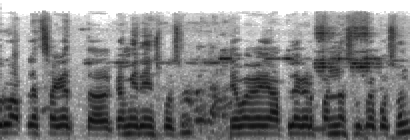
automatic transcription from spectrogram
करू आपल्यात सगळ्यात कमी रेंजपासून. हे बघा आपल्याकडे पन्नास रुपयापासून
